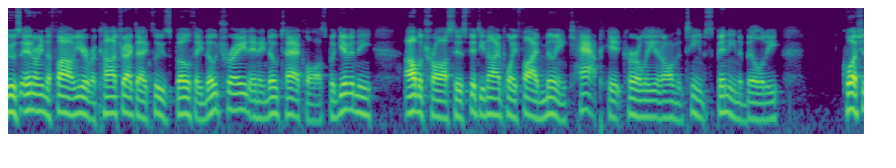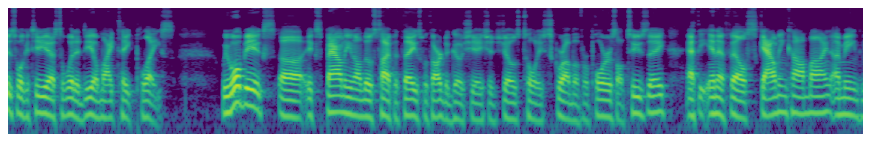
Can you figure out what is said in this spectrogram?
who is entering the final year of a contract that includes both a no trade and a no tag clause. But given the albatross, his 59.5 million cap hit currently on the team's spending ability, questions will continue as to when a deal might take place. We won't be ex- uh, expounding on those type of things with our negotiations, Jones told a scrub of reporters on Tuesday at the NFL Scouting Combine. I mean,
